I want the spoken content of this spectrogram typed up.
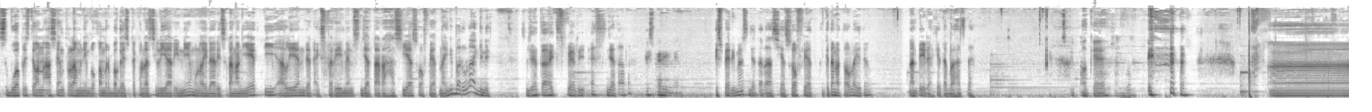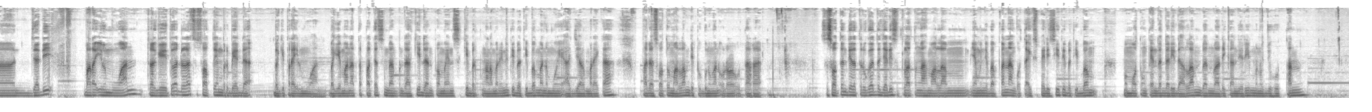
Sebuah peristiwa naas yang telah menimbulkan berbagai spekulasi liar ini mulai dari serangan Yeti, alien, dan eksperimen senjata rahasia Soviet. Nah ini baru lagi nih senjata eksperi eh senjata apa? eksperimen Eksperimen senjata rahasia Soviet. Kita nggak tahu lah itu. Nanti dah kita bahas dah. Oke. Eh, jadi para ilmuwan tragedi itu adalah sesuatu yang berbeda bagi para ilmuwan. Bagaimana tepatnya sembilan pendaki dan pemain ski berpengalaman ini tiba-tiba menemui ajal mereka pada suatu malam di pegunungan Ural Utara. Sesuatu yang tidak terduga terjadi setelah tengah malam yang menyebabkan anggota ekspedisi tiba-tiba memotong tenda dari dalam dan melarikan diri menuju hutan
